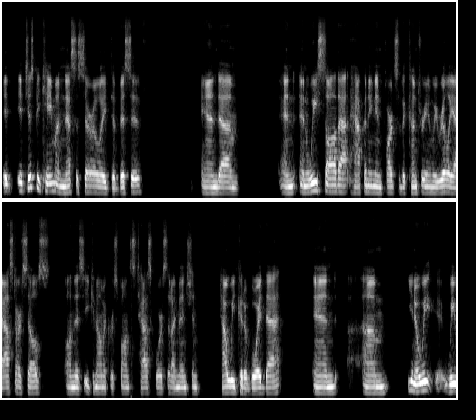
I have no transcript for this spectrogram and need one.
it it just became unnecessarily divisive. And um and and we saw that happening in parts of the country. And we really asked ourselves on this economic response task force that I mentioned how we could avoid that. And um you know we we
